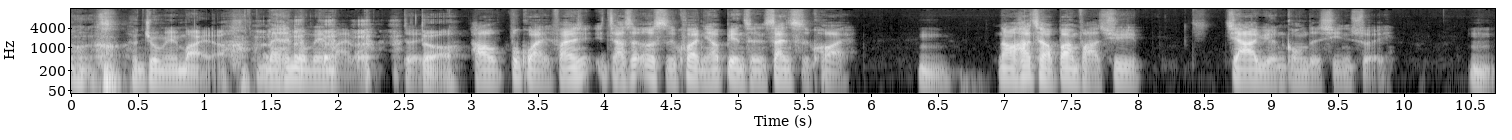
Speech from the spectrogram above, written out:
嗯，很久没买了，没很久没买了，对对啊，好不管，反正假设二十块，你要变成三十块，嗯，然后他才有办法去加员工的薪水。嗯，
